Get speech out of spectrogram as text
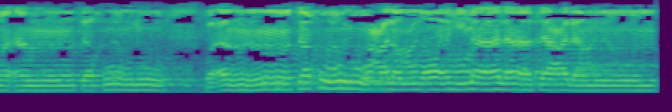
وأن تقولوا وأن تقولوا على الله ما لا تعلمون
